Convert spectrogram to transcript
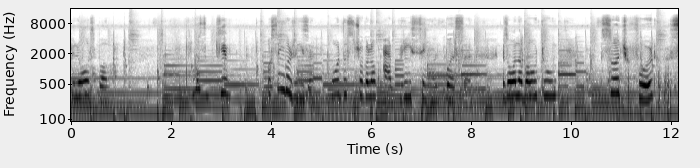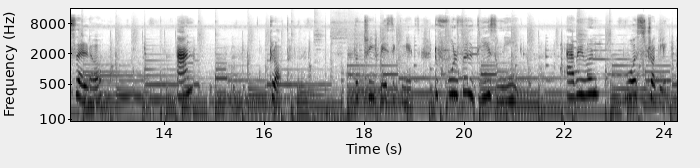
philosopher was give a single reason for the struggle of every single person is all about to search food, shelter, and cloth. The three basic needs. To fulfill these needs, everyone was struggling.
